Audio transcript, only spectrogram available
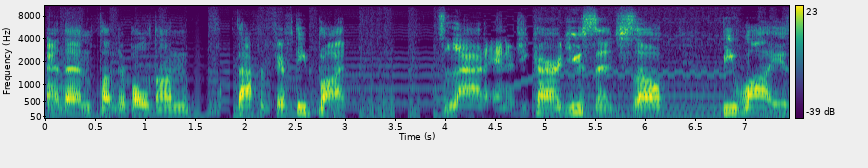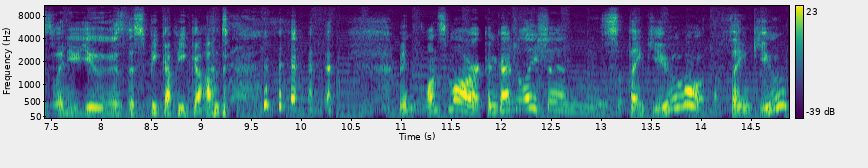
and then Thunderbolt on that for 50, but it's a lot of energy card usage, so be wise when you use the Pika Pika. Once more, congratulations! Thank you, thank you.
